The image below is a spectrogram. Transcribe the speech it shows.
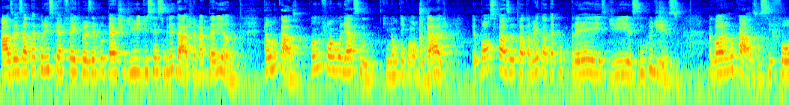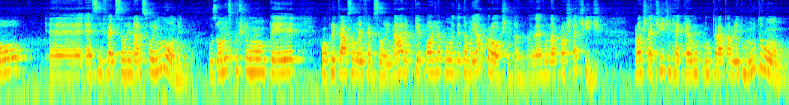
Às vezes até por isso que é feito, por exemplo, o teste de, de sensibilidade né, bacteriana. Então, no caso, quando for uma mulher assim, que não tem comorbidade, eu posso fazer o tratamento até por 3 dias, 5 dias. Agora, no caso, se for é, essa infecção urinária, for em um homem, os homens costumam ter complicação na infecção urinária porque pode acometer também a próstata, né, levando à prostatite. Prostatite requer um, um, tratamento muito longo.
